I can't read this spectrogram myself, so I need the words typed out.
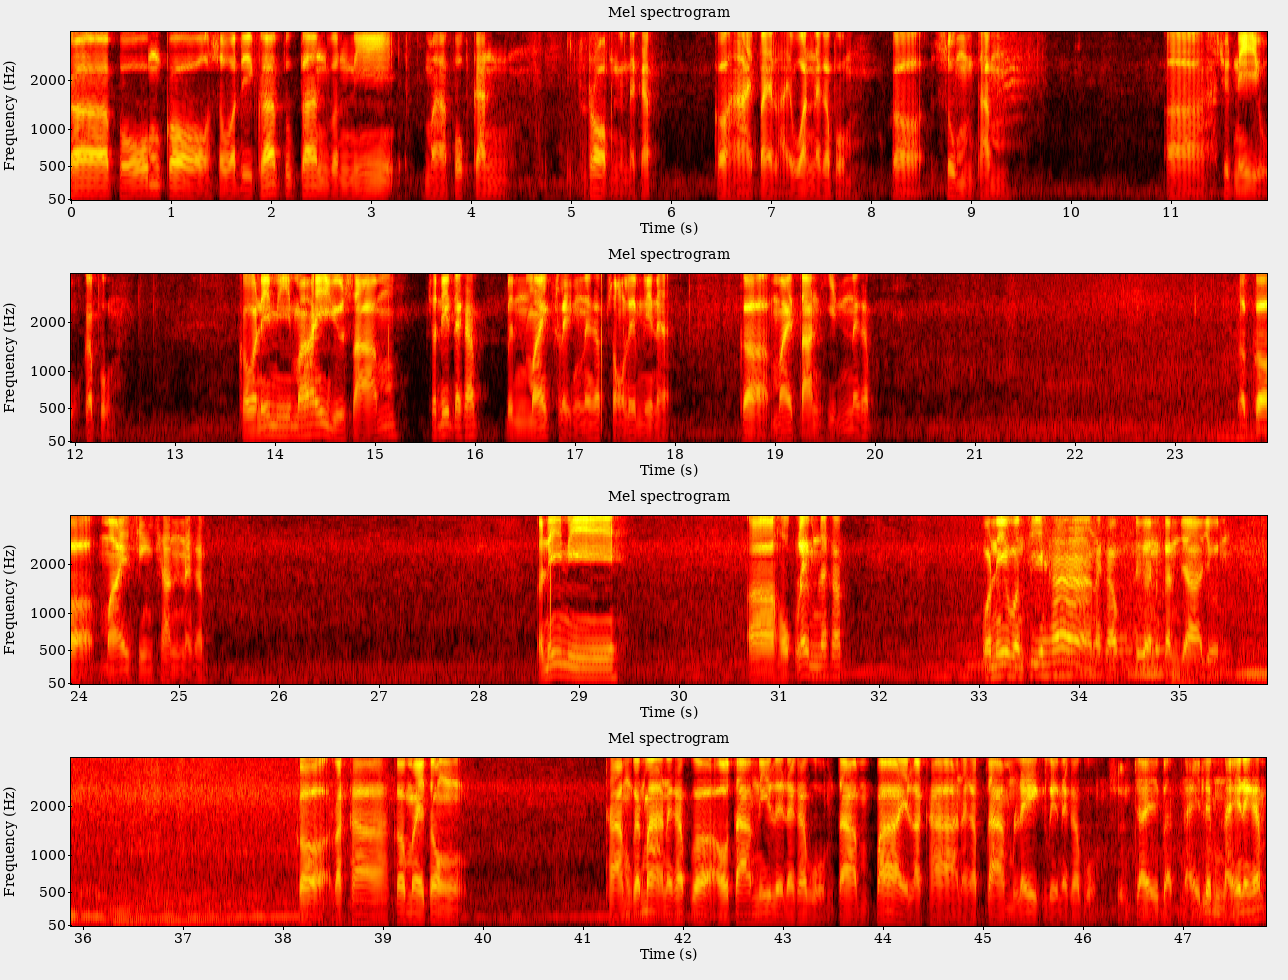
ก็ผมก็สวัสดีครับทุกท่านวันนี้มาพบกันอีกรอบหนึ่งนะครับ ก็หายไปหลายวันนะครับผมก็ซุ่มทำชุดนี้อยู่ครับผมก็วันนี้มีไม้อยู่สามชนิดนะครับ เป็นไม้แข็งนะครับสองเล่มนี้นะก็ไม้ตาลหินนะครับ แล้วก็ไม้ชิงชันนะครับวันนี้มี หกเล่มนะครับ วันนี้วันที่ห้านะครับ เดือนกันยายน ก็ราคาก็ไม่ต้องถามกันมากนะครับ ก็เอาตามนี้เลยนะครับ ผมตามป้ายราคานะครับ ตามเลขเลยนะครับ ผมสนใจแบบไหนเล่มไหนนะครับ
